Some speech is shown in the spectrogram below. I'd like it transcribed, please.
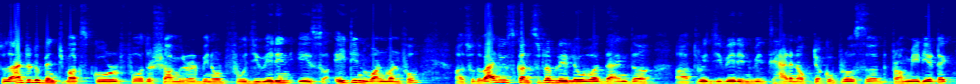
So the Antutu benchmark score for the Xiaomi Redmi Note 4G variant is 18114. Uh, so the value is considerably lower than the uh, 3G variant which had an octa-core processor from MediaTek.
